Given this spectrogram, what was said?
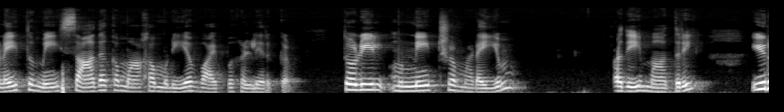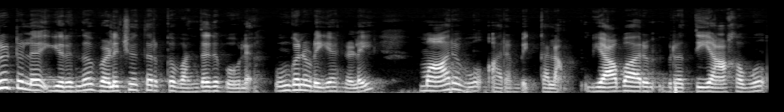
அனைத்துமே சாதகமாக முடிய வாய்ப்புகள் இருக்குது தொழில் முன்னேற்றம் அடையும். அதே மாதிரி இருட்டில் இருந்து வெளிச்சத்திற்கு வந்தது போல உங்களுடைய நிலை மாறவும் ஆரம்பிக்கலாம். வியாபாரம் விருத்தியாகவும்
